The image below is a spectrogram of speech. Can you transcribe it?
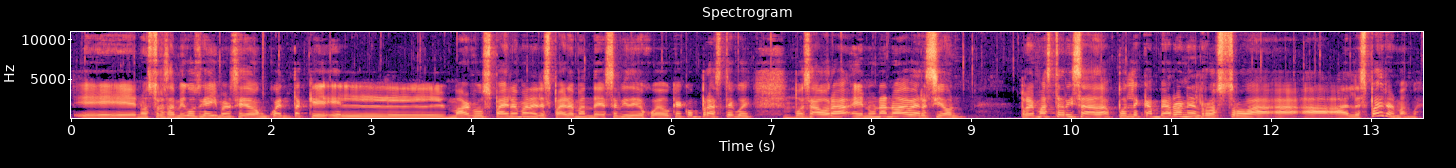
eh, nuestros amigos gamers se dieron cuenta que el Marvel Spider-Man, el Spider-Man de ese videojuego que compraste, güey, pues ahora en una nueva versión remasterizada, pues le cambiaron el rostro al Spider-Man, güey.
